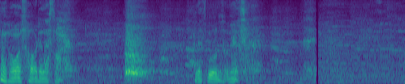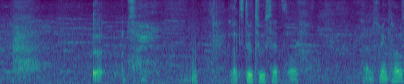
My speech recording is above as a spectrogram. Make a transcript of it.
that one was hard, the last one. Let's move some else. Oops. Let's do two sets of hamstring curls.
